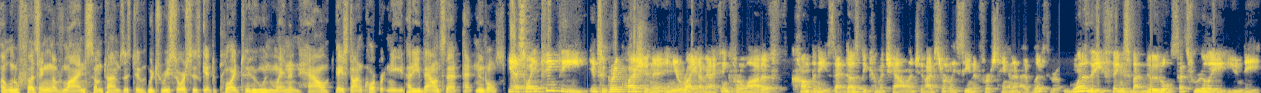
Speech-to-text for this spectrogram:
a little fuzzing of lines sometimes as to which resources get deployed to who and when and how based on corporate need. How do you balance that at Noodles? Yeah, so I think the it's a great question question, and you're right. I mean, I think for a lot of companies that does become a challenge, and I've certainly seen it firsthand and I've lived through it. One of the things about Noodles that's really unique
